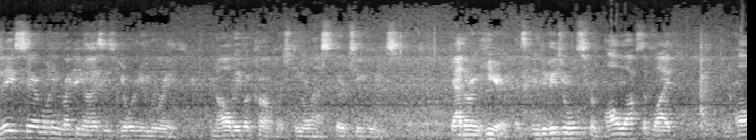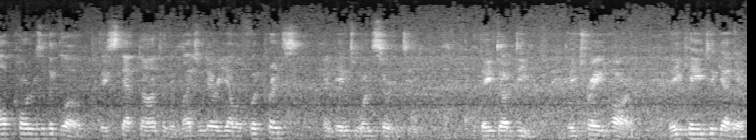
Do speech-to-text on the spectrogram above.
Today's ceremony recognizes your new Marine and all they've accomplished in the last 13 weeks. Gathering here as individuals from all walks of life and all corners of the globe, they stepped onto the legendary yellow footprints and into uncertainty. They dug deep, they trained hard, they came together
